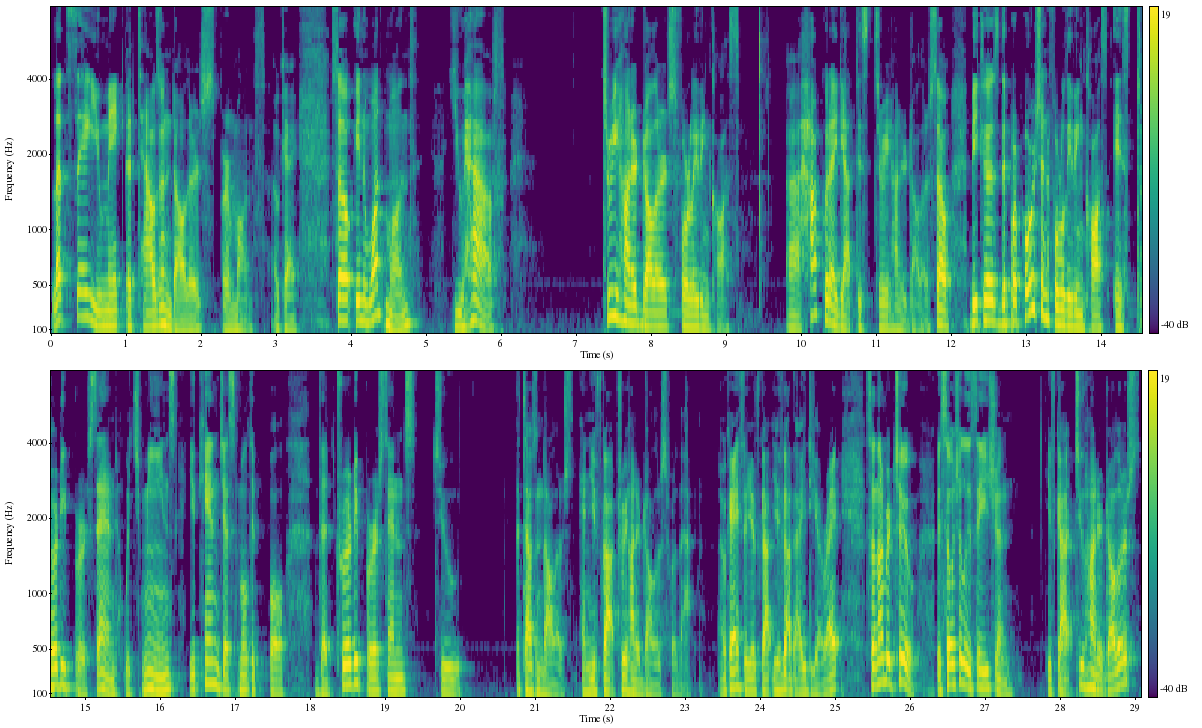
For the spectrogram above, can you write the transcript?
Let's say you make a thousand dollars per month. Okay, so in one month you have three hundred dollars for living costs. Uh, how could I get this $300? So, because the proportion for living costs is 30%, which means you can just multiple the 30% to $1,000 and you've got $300 for that. Okay, so you've got you've got the idea, right? So number two is socialization. You've got two hundred dollars.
